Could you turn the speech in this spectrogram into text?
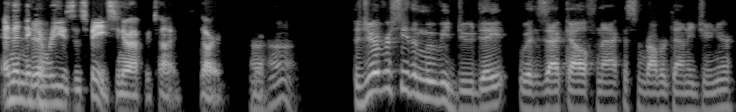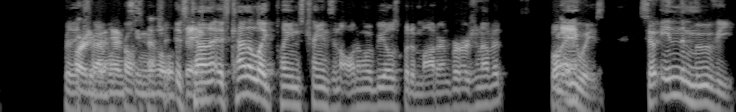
And then they can reuse the space, you know, after time. Sorry. Uh-huh. Did you ever see the movie Due Date with Zach Galifianakis and Robert Downey Jr., where they Part of it. Travel across the country? It's kind of it's kind of like planes, trains, and automobiles, but a modern version of it. Well, Yeah. anyways, so in the movie,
